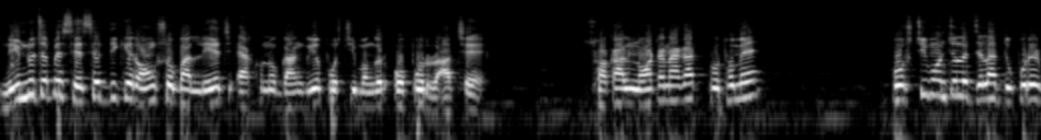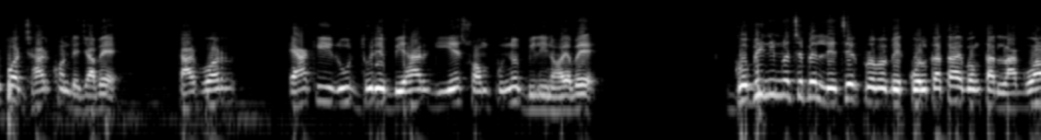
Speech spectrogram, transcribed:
নিম্নচাপের শেষের দিকের অংশ বা লেজ এখনও গাঙ্গীয় পশ্চিমবঙ্গের ওপর আছে। সকাল নটা নাগাদ প্রথমে পশ্চিম অঞ্চলের জেলা দুপুরের পর ঝাড়খণ্ডে যাবে। তারপর একই রুট ধরে বিহার গিয়ে সম্পূর্ণ বিলীন হবে গভীর নিম্নচাপের লেজের প্রভাবে কলকাতা এবং তার লাগোয়া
